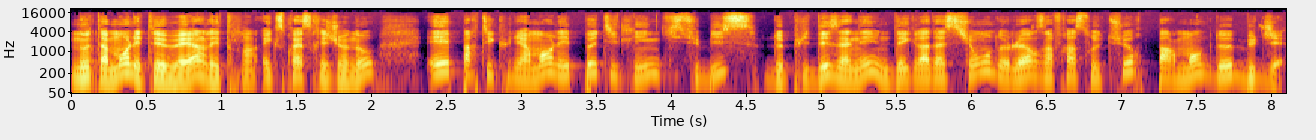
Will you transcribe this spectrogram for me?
notamment les TER, les trains express régionaux et particulièrement les petites lignes qui subissent depuis des années une dégradation de leurs infrastructures par manque de budget.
